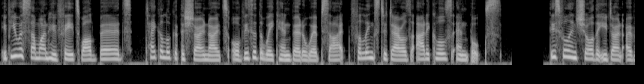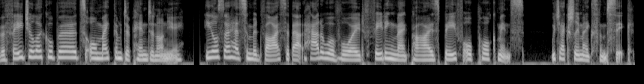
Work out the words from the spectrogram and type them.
if you are someone who feeds wild birds, take a look at the show notes or visit the Weekend Birder website for links to Darryl's articles and books. This will ensure that you don't overfeed your local birds or make them dependent on you. He also has some advice about how to avoid feeding magpies beef or pork mince, which actually makes them sick.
